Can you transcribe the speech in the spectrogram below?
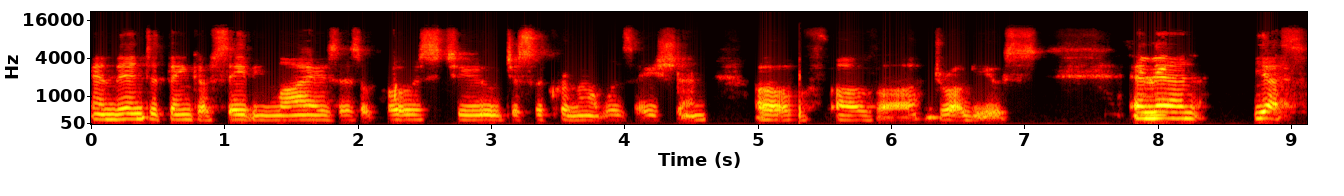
and then to think of saving lives as opposed to just the criminalization of, of uh, drug use. And then, yes.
